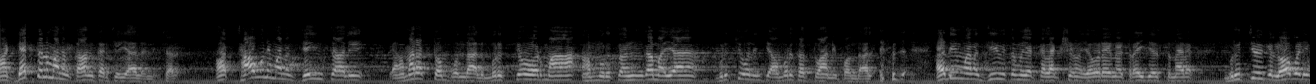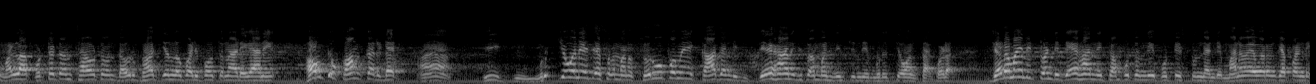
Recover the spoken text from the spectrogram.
ఆ డెత్ను మనం కాంకర్ చేయాలని. సరే. ఆ చావుని మనం జయించాలి. అమరత్వం పొందాలి. మృత్యోర్మ అమృతంగమయ. మృత్యువు నుంచి అమృతత్వాన్ని పొందాలి. అది మన జీవితం యొక్క లక్ష్యం. ఎవరైనా ట్రై చేస్తున్నారా? మృత్యుకి లోబడి మళ్ళా పుట్టడం చావటం దౌర్భాగ్యంలో పడిపోతున్నాడే కానీ హౌ టు కాంకర్ డెత్ ఈ మృత్యు అనేది అసలు మన స్వరూపమే కాదండి. ఇది దేహానికి సంబంధించింది మృత్యు అంతా కూడా. జడమైనటువంటి దేహాన్ని చంపుతుంది పుట్టిస్తుందండి. మనం ఎవరం చెప్పండి?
